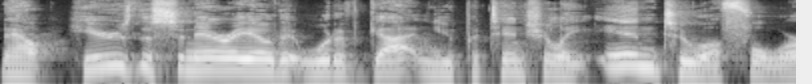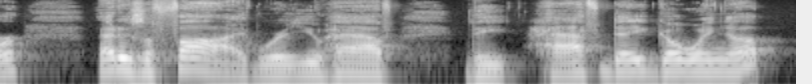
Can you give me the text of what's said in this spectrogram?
Now, here's the scenario that would have gotten you potentially into a four. That is a five, where you have the half day going up,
